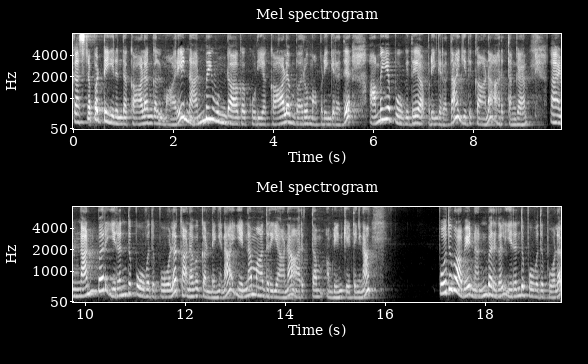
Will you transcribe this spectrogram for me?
கஷ்டப்பட்டு இருந்த காலங்கள் மாறி நன்மை உண்டாகக்கூடிய காலம் வரும் அப்படிங்கிறது அமைய போகுது அப்படிங்கிறது தான் இதுக்கான அர்த்தங்க. நண்பர் இறந்து போவது போல கனவு கண்டிங்கன்னா என்ன மாதிரியான அர்த்தம் அப்படின்னு கேட்டிங்கன்னா பொதுவாகவே நண்பர்கள் இறந்து போவது போல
